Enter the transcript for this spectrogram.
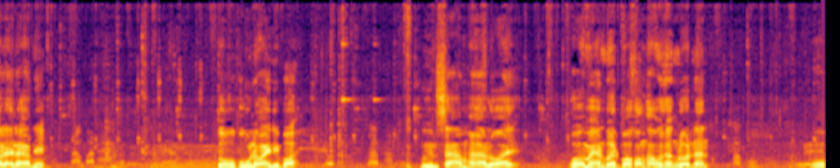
ท่าไหรล่ะครับนี่โตผูน้อยนี่บ่หมื่นสามห้าร้อยโอ้แมนเบิร์ดบอกของเขาทั้งรถนั่นโอ้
